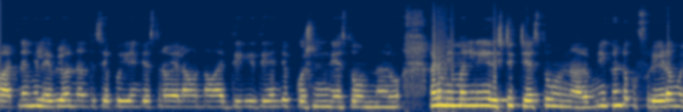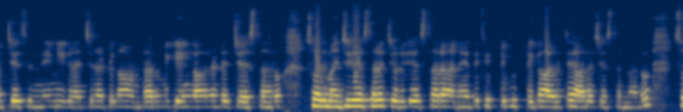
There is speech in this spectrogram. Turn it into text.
పార్ట్నర్ మీ లైఫ్లో ఉన్నంతసేపు ఏం చేస్తున్నావు ఎలా ఉన్నావు అది ఇది అని చెప్పి క్వశ్చన్ చేస్తూ ఉన్నారు. అండ్ మిమ్మల్ని రిస్ట్రిక్ట్ చేస్తూ ఉన్నారు. మీకంటే ఒక ఫ్రీడమ్ వచ్చేసింది. మీకు నచ్చినట్టుగా ఉంటారు. మీకు ఏం కావాలంటే అది చేస్తారు. సో అది మంచి చేస్తారా చెడు చేస్తారా అనేది ఫిఫ్టీ ఫిఫ్టీగా అయితే ఆలోచిస్తున్నారు. సో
